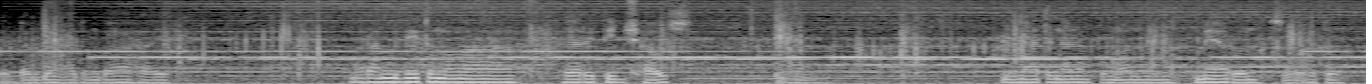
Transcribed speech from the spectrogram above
Abandonadong bahay. Marami dito mga heritage house. Hindi natin alam kung anong meron. So ito.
